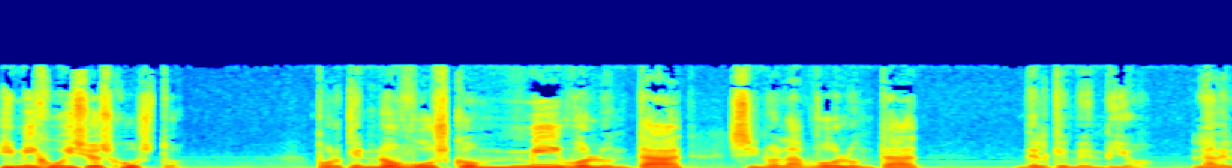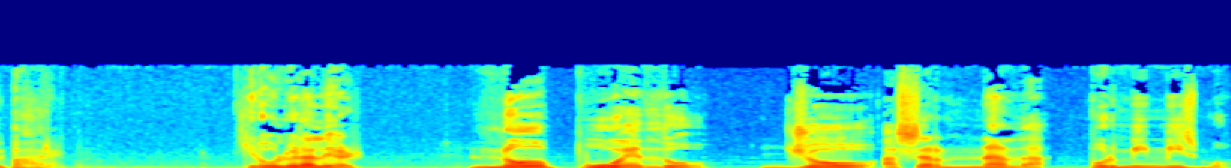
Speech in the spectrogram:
y mi juicio es justo, porque no busco mi voluntad, sino la voluntad del que me envió, la del Padre. Quiero volver a leer. No puedo yo hacer nada por mí mismo.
